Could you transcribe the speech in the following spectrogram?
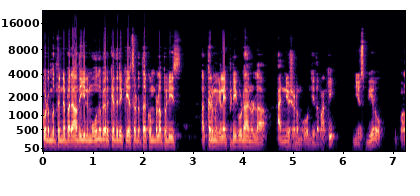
കുടുംബത്തിന്റെ പരാതിയിൽ മൂന്ന് പേർക്കെതിരെ കേസെടുത്ത കുമ്പള പോലീസ് അക്രമികളെ പിടികൂടാനുള്ള അന്വേഷണം ഊർജിതമാക്കി. News bureau Uppala.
